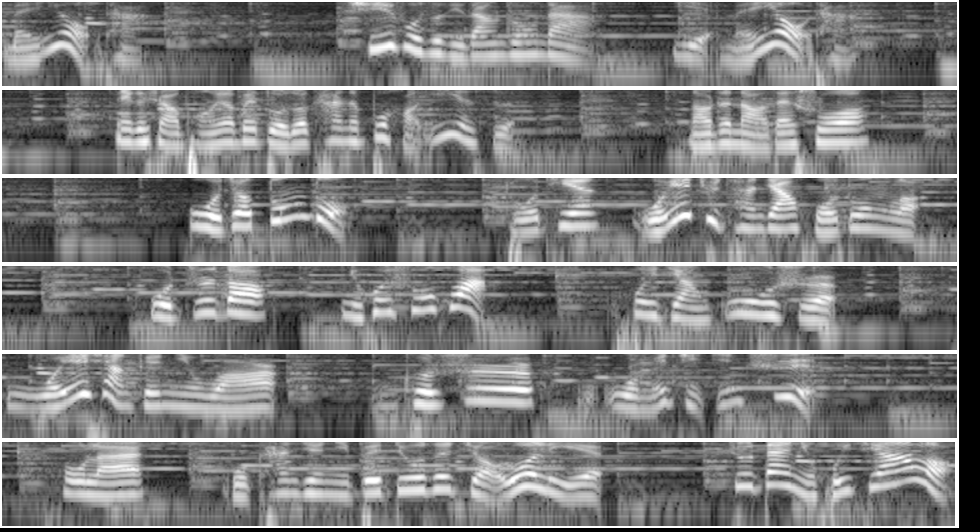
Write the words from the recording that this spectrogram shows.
没有他，欺负自己当中的也没有他。那个小朋友被朵朵看得不好意思，挠着脑袋说：“我叫东东，昨天我也去参加活动了。我知道你会说话，会讲故事，我也想跟你玩，可是我没挤进去。”后来我看见你被丢在角落里，就带你回家了。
